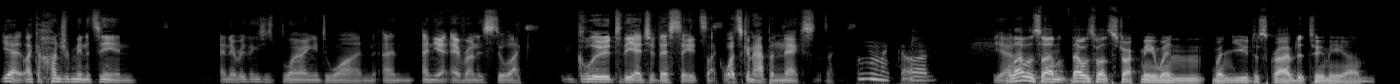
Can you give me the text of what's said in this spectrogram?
yeah, like a hundred minutes in, and everything's just blurring into one, and and yet everyone is still like glued to the edge of their seats. Like, what's gonna happen next? It's like, Oh my god. yeah, Well, that was um that was what struck me when when you described it to me um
